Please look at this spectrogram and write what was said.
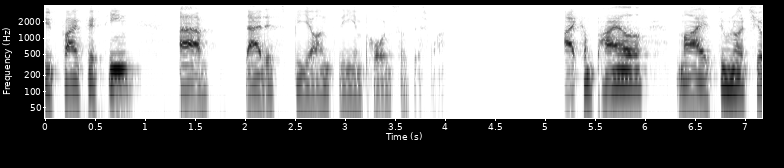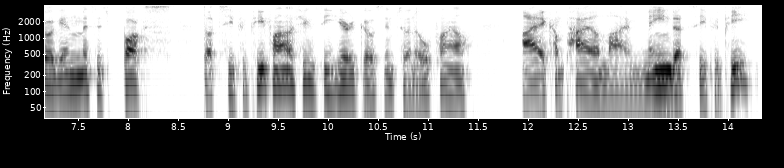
Qt 515. Uh, that is beyond the importance of this one. I compile my do not show again message box.cpp file. As you can see here, it goes into an O file. I compile my main.cpp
